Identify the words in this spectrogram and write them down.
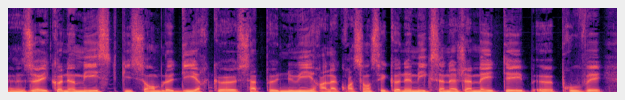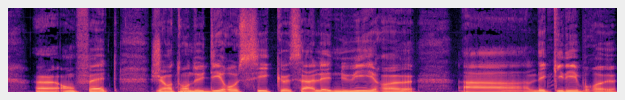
The Economist qui semble dire que ça peut nuire à la croissance économique. Ça n'a jamais été euh, prouvé euh, en fait. J'ai entendu dire aussi que ça allait nuire à l'équilibre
